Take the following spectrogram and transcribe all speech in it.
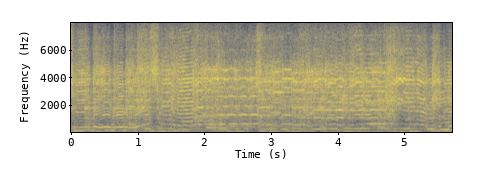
ఎంత మంచి దేవుడు నిన్ను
